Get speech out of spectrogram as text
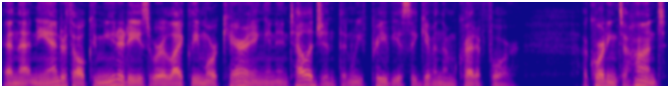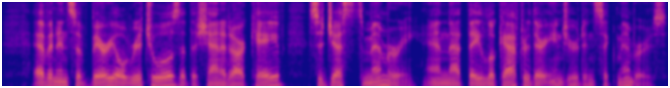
and that Neanderthal communities were likely more caring and intelligent than we've previously given them credit for. According to Hunt, evidence of burial rituals at the Shanidar cave suggests memory and that they look after their injured and sick members.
